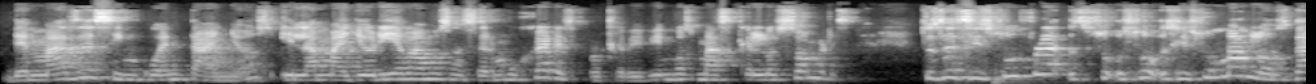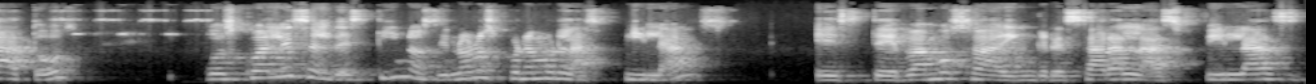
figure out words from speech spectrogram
de más de 50 años y la mayoría vamos a ser mujeres porque vivimos más que los hombres. Entonces, si, si sumas los datos, pues ¿cuál es el destino? Si no nos ponemos las pilas, este, vamos a ingresar a las filas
